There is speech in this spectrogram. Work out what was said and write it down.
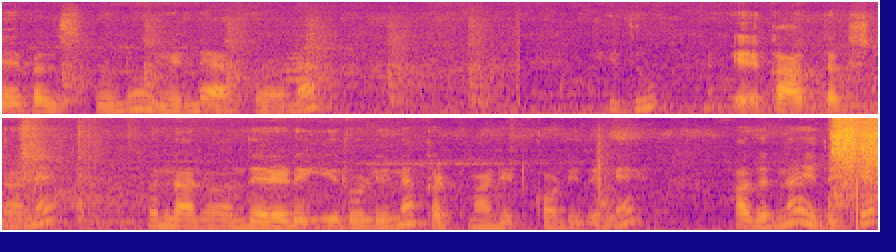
ಟೇಬಲ್ ಸ್ಪೂನು ಎಣ್ಣೆ ಹಾಕೋಣ. ಇದು ಕಾದ ತಕ್ಷಣವೇ ಒಂದು ನಾನು ಒಂದೆರಡು ಈರುಳ್ಳಿನ ಕಟ್ ಮಾಡಿ ಇಟ್ಕೊಂಡಿದ್ದೀನಿ. ಅದನ್ನು ಇದಕ್ಕೆ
